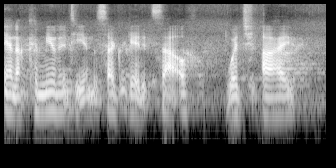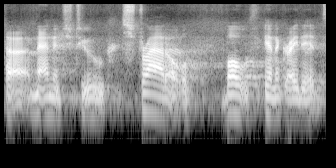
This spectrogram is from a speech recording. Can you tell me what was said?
in a community in the segregated South, which I uh, managed to straddle both integrated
